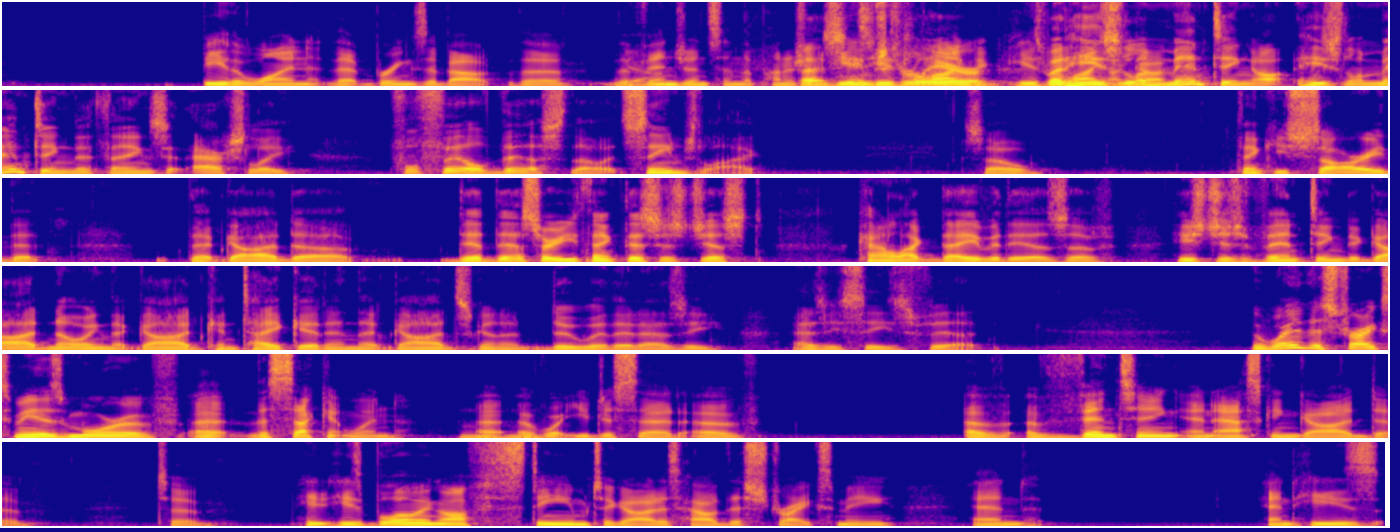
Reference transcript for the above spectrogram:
be the one that brings about the, the Yeah. vengeance and the punishment. That seems he's, he's clear, relying- he's but he's on God. lamenting. uh, He's lamenting the things that actually fulfilled this, though it seems like. So, think he's sorry that that God uh, did this, or you think this is just kind of like David is of he's just venting to God, knowing that God can take it and that God's going to do with it as he as he sees fit. The way this strikes me is more of uh, the second one uh, Mm-hmm. of what you just said of, of of venting and asking God to to he, he's blowing off steam to God is how this strikes me and and he's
